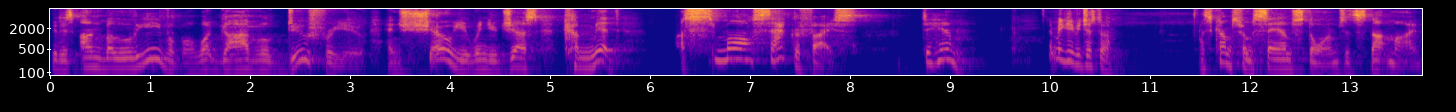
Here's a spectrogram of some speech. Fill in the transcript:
it is unbelievable what God will do for you and show you when you just commit a small sacrifice to Him. Let me give you just a, this comes from Sam Storms. It's not mine.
